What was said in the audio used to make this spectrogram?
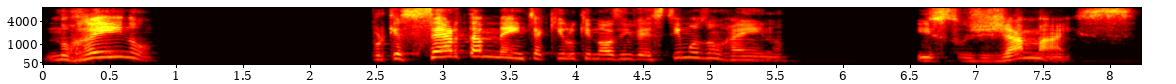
no reino? Porque certamente aquilo que nós investimos no reino, isso jamais,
